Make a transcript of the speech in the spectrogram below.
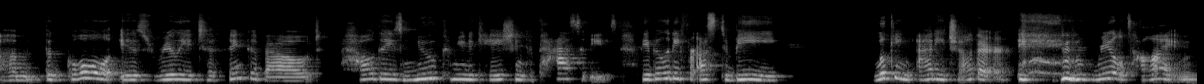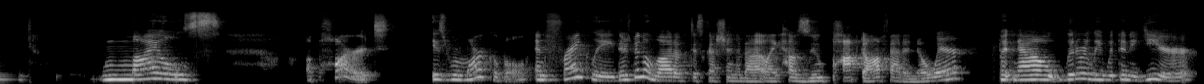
um, the goal is really to think about how these new communication capacities, the ability for us to be looking at each other in real time, miles apart, is remarkable. And frankly, there's been a lot of discussion about like how Zoom popped off out of nowhere but now, literally within a year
